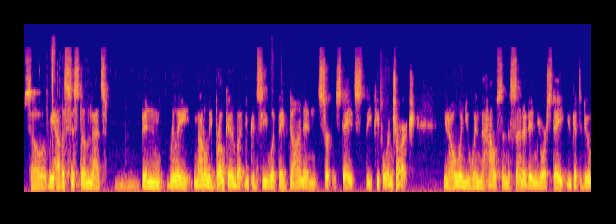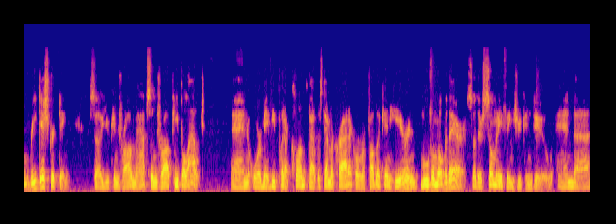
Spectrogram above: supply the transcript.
So we have a system that's been really not only broken, but you can see what they've done in certain states. The people in charge. You know, when you win the House and the Senate in your state, you get to do redistricting. So you can draw maps and draw people out and or maybe put a clump that was democratic or republican here and move them over there. So there's so many things you can do. And uh,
